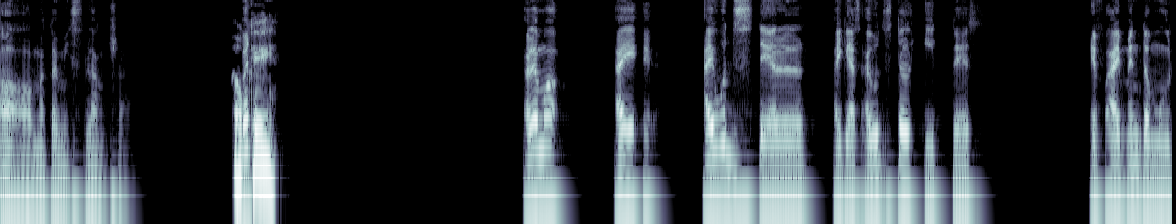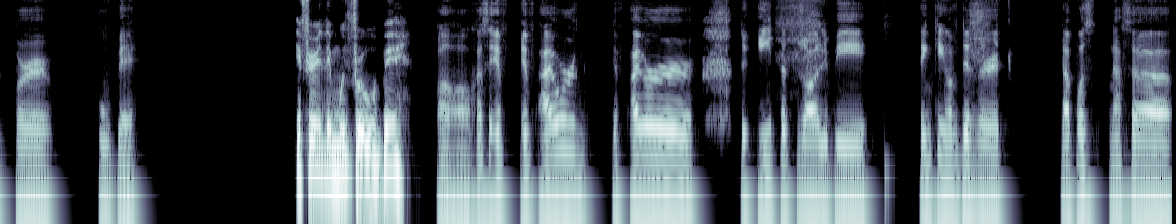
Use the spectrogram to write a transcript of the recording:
Oo, matamis lang siya. Okay. Alam mo, I I would still I guess I would still eat this if I'm in the mood for ube. If you're in the mood for ube. Oo, kasi if if I were if I were to eat at Jollibee thinking of dessert tapos nasa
